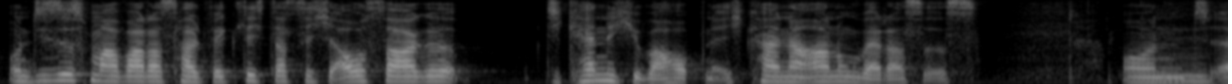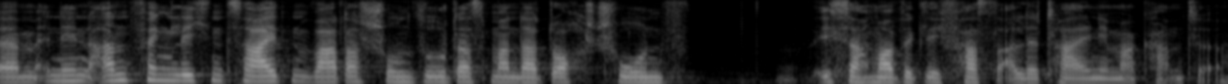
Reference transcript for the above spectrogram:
Und dieses Mal war das halt wirklich, dass ich aussage, die kenne ich überhaupt nicht, keine Ahnung, wer das ist. Und ähm, in den anfänglichen Zeiten war das schon so, dass man da doch schon, ich sag mal, wirklich fast alle Teilnehmer kannte.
